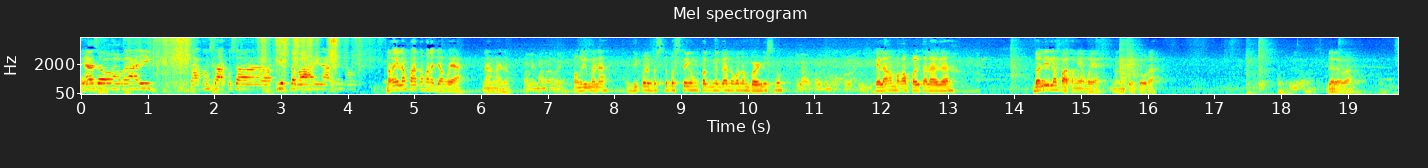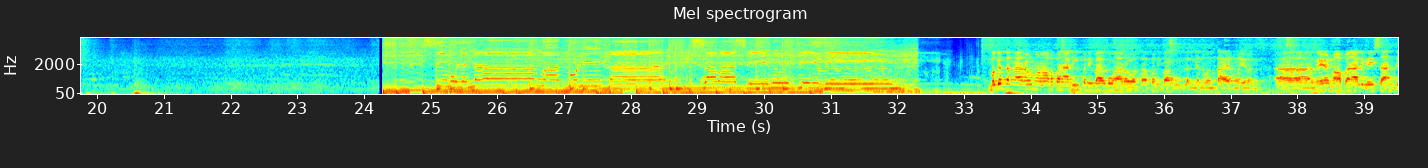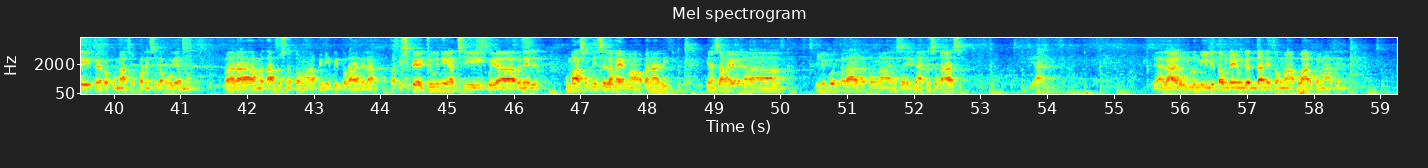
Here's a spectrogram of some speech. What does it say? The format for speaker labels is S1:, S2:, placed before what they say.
S1: Ayan, so mga panalig, sakong-sako sa cute na bahay natin, no? Nakailang patong ka na dyan, kuya? Ng ano?
S2: Palima na rin.
S1: Panglima na? Hindi pala basta-basta yung pag nag-ano ko ng varnish, no?
S2: Kailangan talaga makapalatid.
S1: Kailangan makapal talaga. Bali lang patong yan, kuya, ng pintura. Dalawa.
S3: Simulan nang
S1: Magandang araw mga kapanalig, panibagong araw at uh, panibagong vlog na naman tayo ngayon. Ah, ngayon mga kapanalig ay Sunday pero pumasok pa rin sila kuya no para matapos na tong uh, pinipinturahan nila. Pati si Kuya Juni at si Kuya Ronel pumasok din sila ngayon mga kapanalig. Yan sa ngayon na uh, pinipunturahan na tong uh, sahig natin sa taas. Yan. Kaya lalong lumilitaw na yung ganda nitong uh, kwarto natin.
